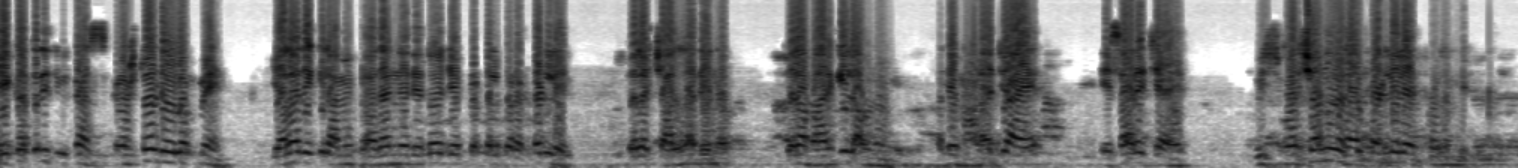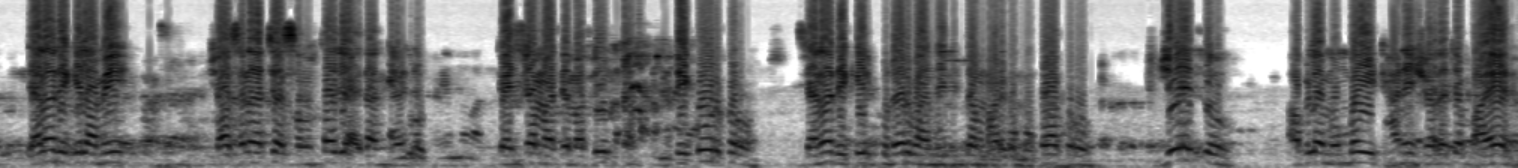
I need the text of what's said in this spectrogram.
एकत्रित विकास क्लस्टर डेव्हलपमेंट याला देखील आम्ही प्राधान्य देतो. जे प्रकल्प रखडले त्याला चालना देणं त्याला मार्गी लावणं. आणि ते म्हाडाचे आहेत एस आर एचे आहेत. वीस वर्षानुवर्ष पडलेले आहेत प्रलंबित. त्याला देखील आम्ही शासनाच्या संस्था ज्या आहेत आणखी त्यांच्या माध्यमातून टेक ओव्हर करून त्यांना देखील पुनर्बांधणीचा मार्ग मोकळा करून जे लोक आपल्या मुंबई ठाणे शहराच्या बाहेर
